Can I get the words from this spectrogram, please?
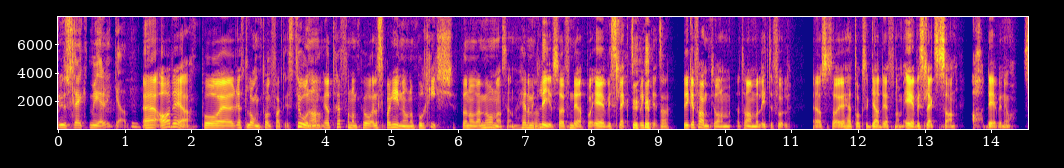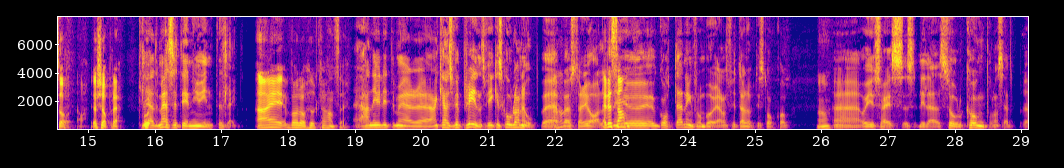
du är släkt med Erik? Eh, ja, det är jag. På eh, rätt långt håll faktiskt. Tog honom, Ja. Jag träffade honom på, eller sprang in honom på Rish för några månader sedan. Hela mitt liv så har jag funderat på, är vi släkt på riktigt? Så gick jag fram till honom, jag tror han var lite full. Och så sa jag, jag heter också Gadd i efternamn. Är vi släkt? Så sa han, ja det är vi nog. Så ja, jag kör på det. Klädmässigt är ni ju inte släkt. Nej, vadå, hur klär han sig? Han är ju lite mer, eh, han kallas för prins. Vi gick i skolan ihop eh, på Östra Real. Är det han är ju gotlänning från början så flyttade han upp till Stockholm. Eh, och är ju Sveriges lilla solkung på något sätt. Eh,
